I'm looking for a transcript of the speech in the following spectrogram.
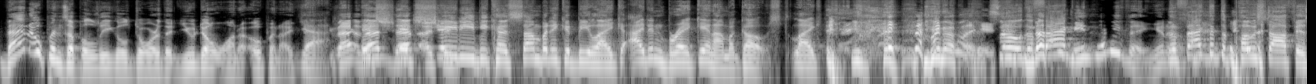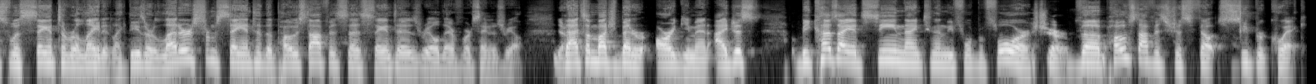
that opens up a legal door that you don't want to open. I think. yeah, that, that, it's, that, it's shady think... because somebody could be like, "I didn't break in, I'm a ghost." Like, you, you know, so the Nothing fact means anything. You know, the fact that the post office was Santa related, like these are letters from Santa. The post office says Santa is real, therefore Santa is real. Yeah. That's a much better argument. I just because I had seen 1994 before, sure, the post office just felt super quick.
